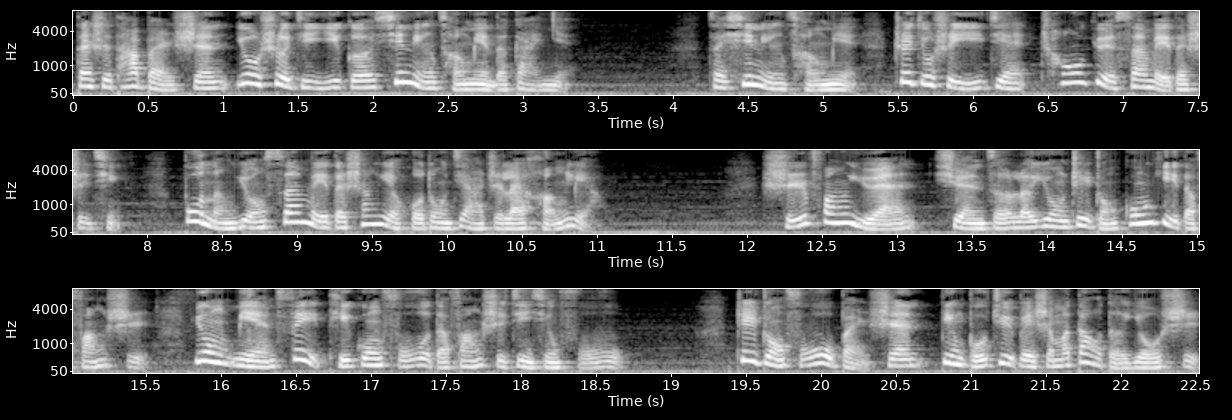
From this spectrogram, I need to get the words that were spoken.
但是它本身又涉及一个心灵层面的概念。在心灵层面，这就是一件超越三维的事情，不能用三维的商业活动价值来衡量。十方圆选择了用这种公益的方式，用免费提供服务的方式进行服务。这种服务本身并不具备什么道德优势，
